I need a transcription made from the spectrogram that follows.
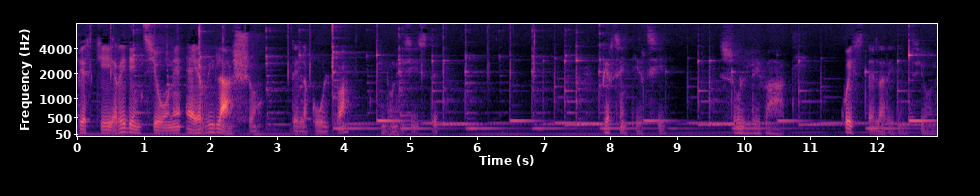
Perché redenzione è il rilascio della colpa, che non esiste, per sentirsi sollevati. Questa è la redenzione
